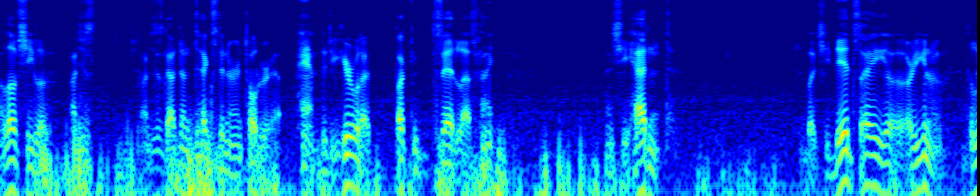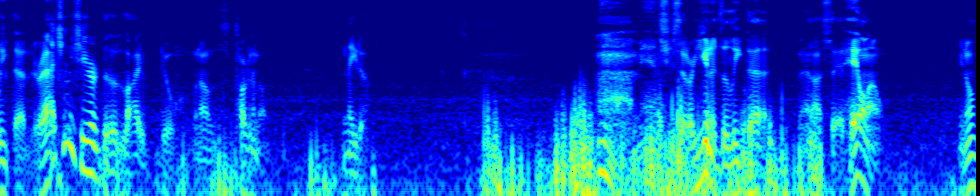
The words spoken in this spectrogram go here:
I love Sheila. I just I just got done texting her and told her, man, did you hear what I fucking said last night? And she hadn't. But she did say, uh, are you to delete that? Or actually, she heard the live deal when I was talking about Nada. man, she said, are you going to delete that? And I said, hell no. You know,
